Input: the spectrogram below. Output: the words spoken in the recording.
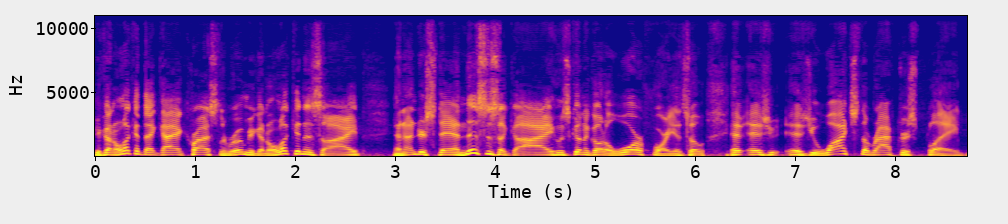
You're going to look at that guy across the room. You're going to look in his eye and understand this is a guy who's going to go to war for you. So as you as you watch the Raptors play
